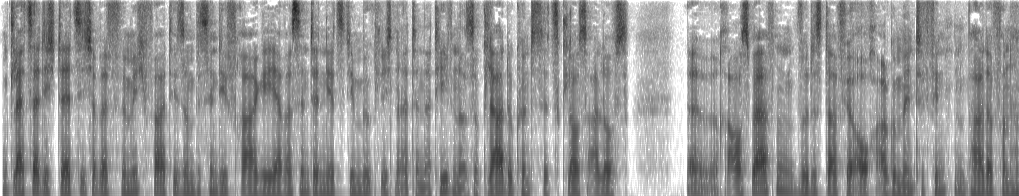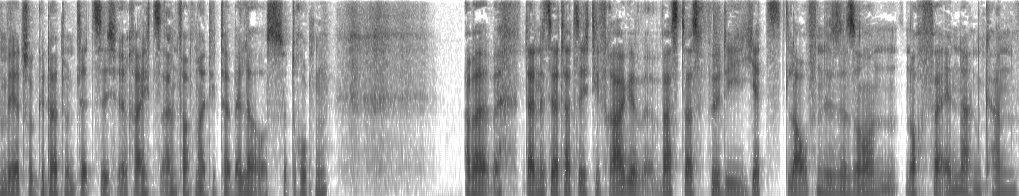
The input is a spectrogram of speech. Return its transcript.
Und gleichzeitig stellt sich aber für mich, Fatih, so ein bisschen die Frage, ja, was sind denn jetzt die möglichen Alternativen? Also klar, du könntest jetzt Klaus Allofs äh, rauswerfen, würdest dafür auch Argumente finden. Ein paar davon haben wir jetzt schon gedacht und letztlich reicht es einfach mal, die Tabelle auszudrucken. Aber dann ist ja tatsächlich die Frage, was das für die jetzt laufende Saison noch verändern kann.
